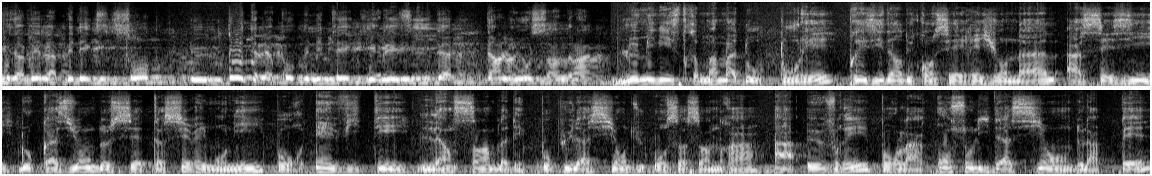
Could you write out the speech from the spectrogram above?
vous avez la bénédiction de toutes les communautés qui résident dans le Haut-Sandra. Le ministre Mamadou Touré, président du conseil régional, a saisi l'occasion de cette cérémonie pour inviter l'ensemble des populations du Haut-Sassandra à œuvrer pour la consolidation de la paix,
